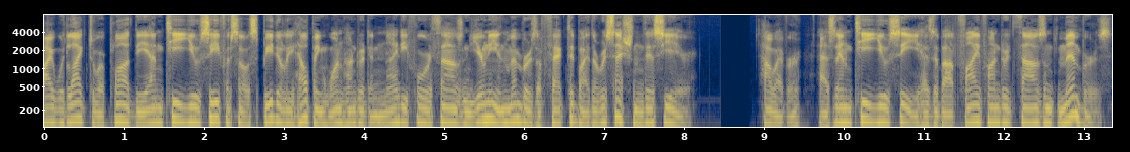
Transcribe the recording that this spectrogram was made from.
I would like to applaud the NTUC for so speedily helping 194,000 union members affected by the recession this year. However, as NTUC has about 500,000 members,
